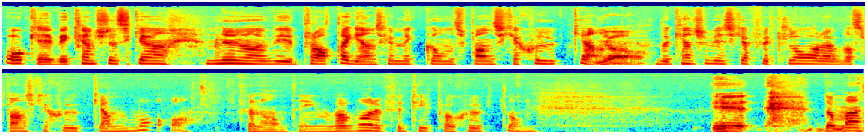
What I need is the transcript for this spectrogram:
okej, vi kanske ska... Nu har vi pratat ganska mycket om spanska sjukan. Ja. Då kanske vi ska förklara vad spanska sjukan var för någonting. Vad var det för typ av sjukdom? Eh, de, man,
